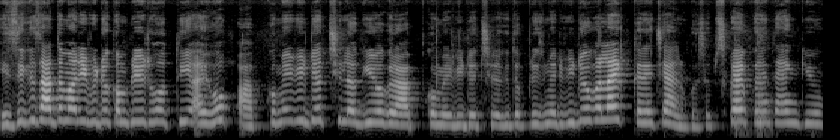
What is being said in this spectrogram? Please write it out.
इसी के साथ हमारी वीडियो कंप्लीट होती है। आई होप आपको मेरी वीडियो अच्छी लगी हो। अगर आपको मेरी वीडियो अच्छी लगी तो प्लीज़ मेरी वीडियो को लाइक करें चैनल को सब्सक्राइब करें। थैंक यू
